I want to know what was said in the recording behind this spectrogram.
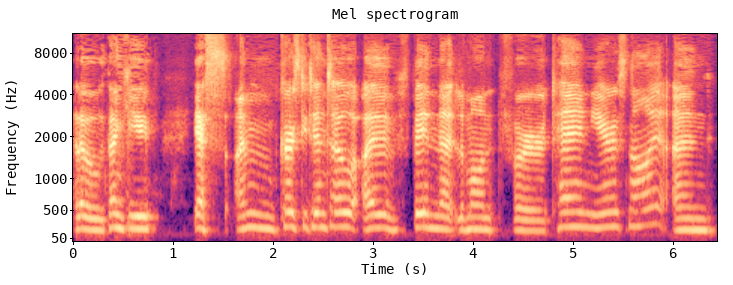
Hello, thank you. Yes, I'm Kirsty Tinto. I've been at Lamont for 10 years now, and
